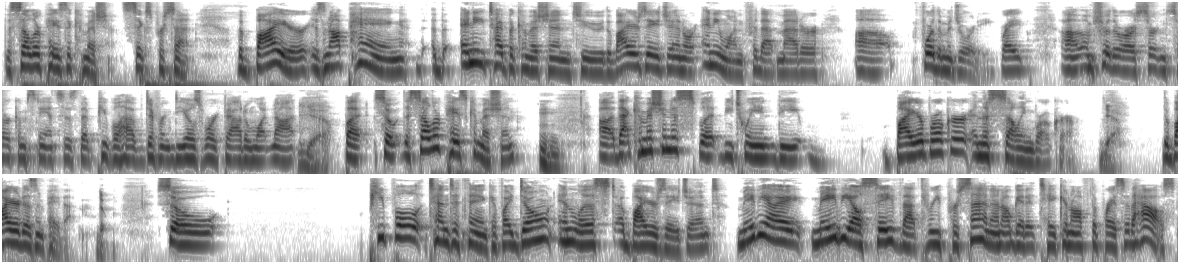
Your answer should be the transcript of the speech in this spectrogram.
The seller pays the commission, 6%. The buyer is not paying any type of commission to the buyer's agent or anyone for that matter uh, for the majority, right? Uh, I'm sure there are certain circumstances that people have different deals worked out and whatnot. Yeah. But so the seller pays commission. Mm-hmm. Uh, that commission is split between the buyer broker and the selling broker. Yeah. The buyer doesn't pay that. Nope. So people tend to think if I don't enlist a buyer's agent, maybe I maybe I'll save that 3% and I'll get it taken off the price of the house.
